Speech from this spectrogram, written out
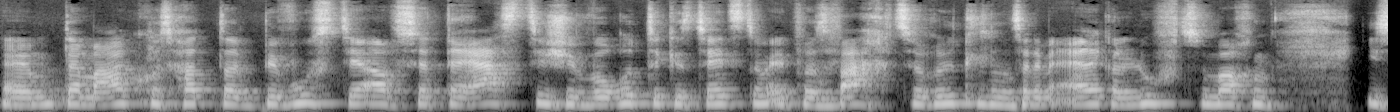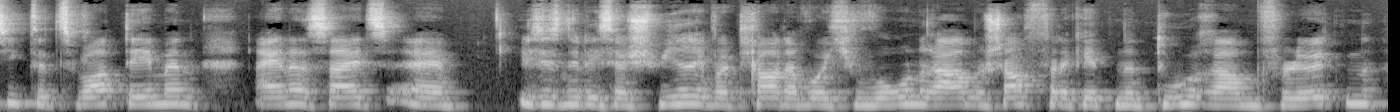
Ähm, der Markus hat da bewusst ja auf sehr drastische Worte gesetzt, um etwas wach zu rütteln und seinem Ärger Luft zu machen. Ich sehe da zwei Themen. Einerseits äh, ist es natürlich sehr schwierig, weil klar, da wo ich Wohnraum schaffe, da geht Naturraum flöten.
